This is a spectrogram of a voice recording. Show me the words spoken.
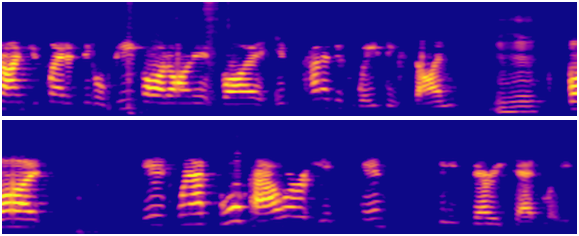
times you plant a single pea pod on it, but it's kind of just wasting sun. Mm-hmm. But it, when at full power, it can be very deadly.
